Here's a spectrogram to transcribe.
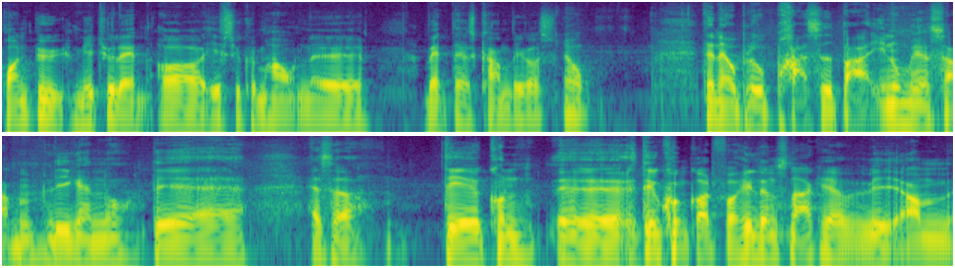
Brøndby, Midtjylland og FC København øh, vandt deres kamp, ikke også? Jo. Den er jo blevet presset bare endnu mere sammen, ligaen nu. Det er, altså, det er, jo kun, øh, det er jo kun godt for hele den snak her om,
